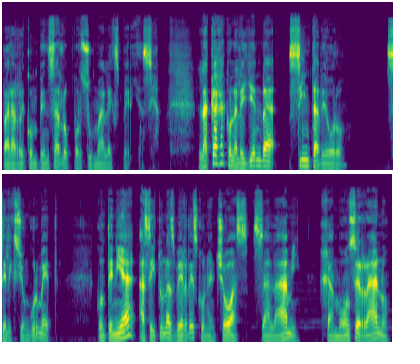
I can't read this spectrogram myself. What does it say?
para recompensarlo por su mala experiencia. La caja con la leyenda cinta de oro, selección gourmet, contenía aceitunas verdes con anchoas, salami, jamón serrano,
